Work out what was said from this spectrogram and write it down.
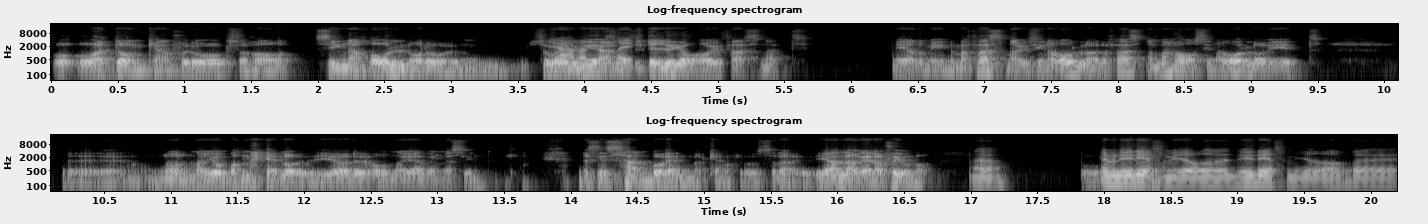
och, och, att de kanske då också har sina roller då. Så ja, är det ju alltid. Du och jag har ju fastnat mer eller mindre. Man fastnar ju sina roller. Eller fastnar man har sina roller i ett eh, någon man jobbar med. Eller ja, det har man ju även med sin, med sin sambo hemma kanske. Och sådär, I alla relationer. Ja. Ja, men det är det som gör, det är det som gör, eh,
